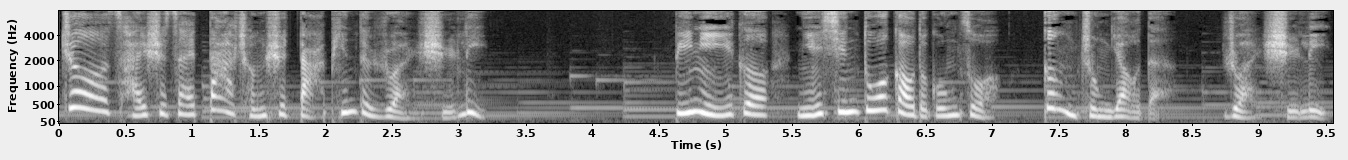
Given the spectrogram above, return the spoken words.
这才是在大城市打拼的软实力，比你一个年薪多高的工作更重要的软实力。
